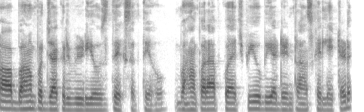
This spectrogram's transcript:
आप वहाँ पर जाकर वीडियोस देख सकते हो। वहाँ पर आपको H P U B Ed entrance के रिलेटेड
